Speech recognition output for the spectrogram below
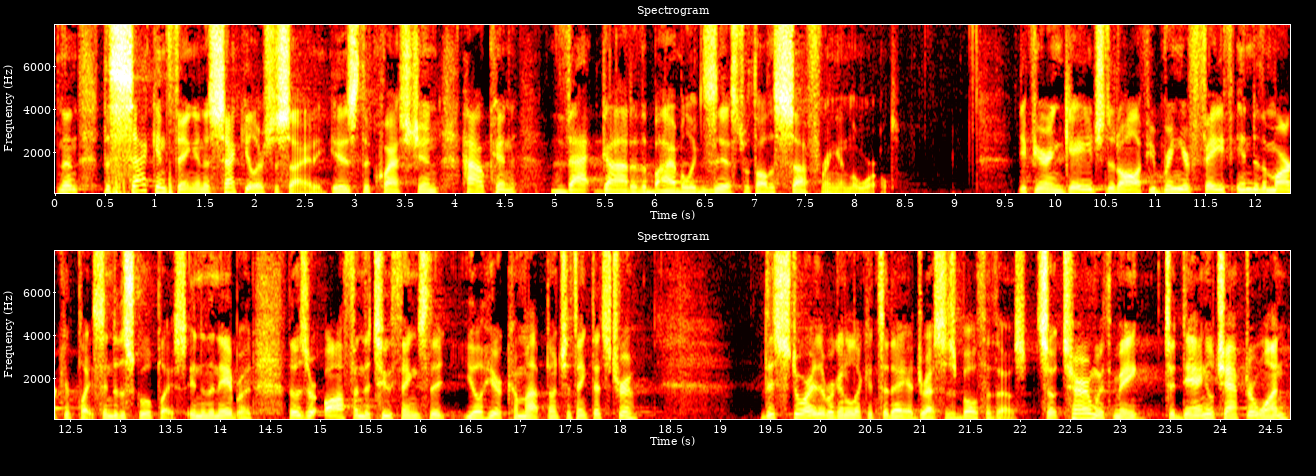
And then the second thing in a secular society is the question how can that God of the Bible exist with all the suffering in the world? If you're engaged at all, if you bring your faith into the marketplace, into the school place, into the neighborhood, those are often the two things that you'll hear come up. Don't you think that's true? This story that we're going to look at today addresses both of those. So turn with me to Daniel chapter 1.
